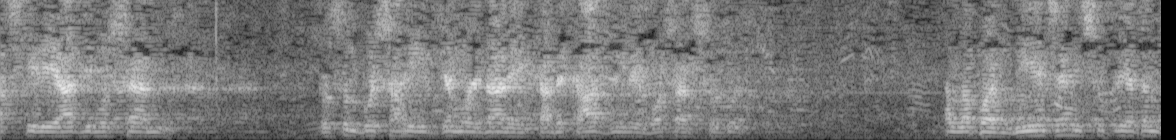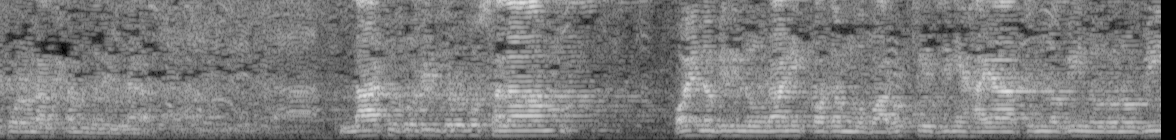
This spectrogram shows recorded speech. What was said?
আজকের এই আজিম হোসেন রসুলপুর শাহিদ যে ময়দানে কাঁধে কাঁধ মিলে বসার সুযোগ আল্লাহ পাক দিয়েছেন। শুক্রিয়াতন করুন, আলহামদুলিল্লাহ। লাখ কোটি দরুদ সালাম ওই নবীর নুরানি কদম মুবারকে যিনি হায়াতুন নবী নুর নবী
